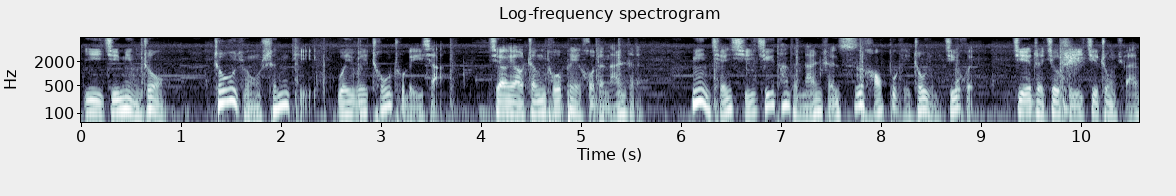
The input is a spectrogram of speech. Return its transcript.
一击命中，周勇身体微微抽搐了一下。想要挣脱背后的男人，面前袭击他的男人丝毫不给周勇机会，接着就是一记重拳，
